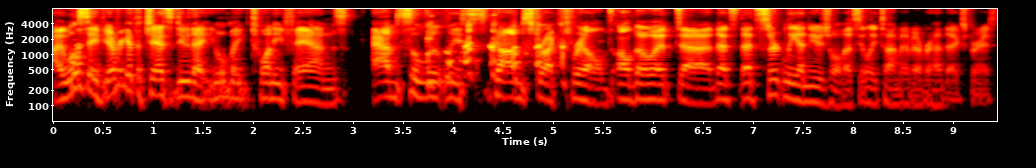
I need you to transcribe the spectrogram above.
I will say, if you ever get the chance to do that, you will make 20 fans absolutely gobstruck thrilled. Although it uh, that's that's certainly unusual. That's the only time I've ever had that experience.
